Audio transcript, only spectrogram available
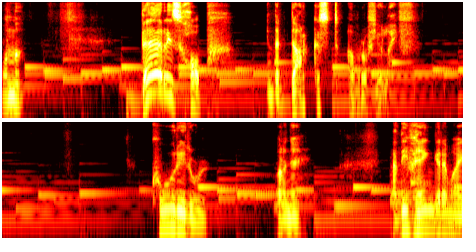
ഒന്ന് there is hope in the darkest hour of your life കൂരിരുൾ. പറഞ്ഞേ അതിഭയങ്കരമായ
